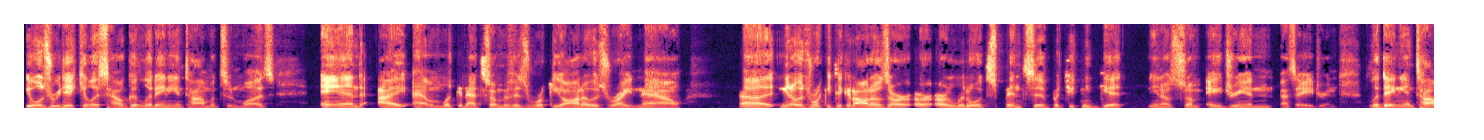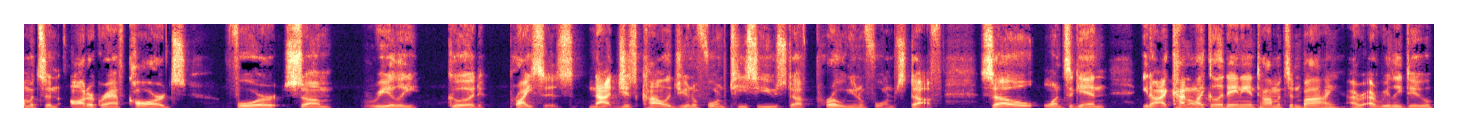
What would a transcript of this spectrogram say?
It was ridiculous how good LaDainian Tomlinson was. And I am looking at some of his rookie autos right now. Uh, you know, his rookie ticket autos are, are, are a little expensive, but you can get you know some Adrian, I say Adrian, LaDainian Tomlinson autograph cards for some really good prices, not just college uniform TCU stuff, pro uniform stuff. So once again, you know, I kind of like a LaDainian Tomlinson buy. I, I, really do.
